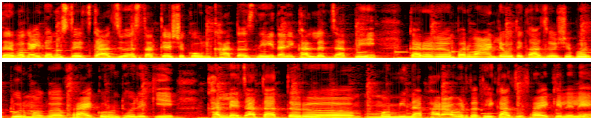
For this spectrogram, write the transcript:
तर बघा इथं नुसतेच काजू असतात ते असे कोण खातच नाहीत आणि खाल्लंच जात नाही. कारण परवा आणले होते काजू असे भरपूर. मग फ्राय करून ठेवले की खाल्ले जातात. तर मम्मींना फार आवडतात हे काजू फ्राय केलेले.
